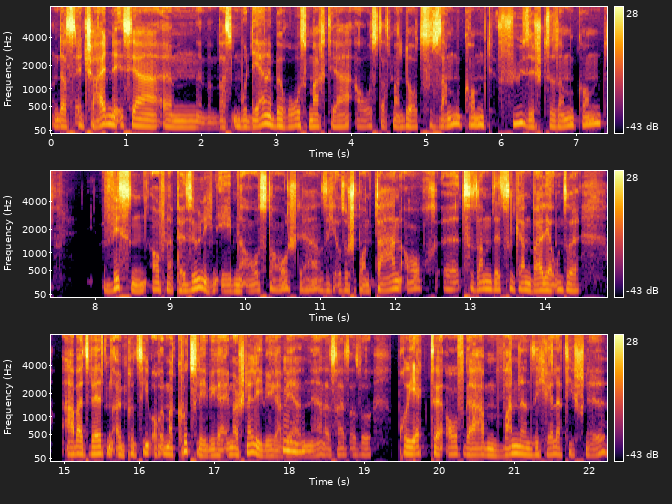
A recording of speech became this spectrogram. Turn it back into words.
Und das Entscheidende ist ja, ähm, was moderne Büros macht ja aus, dass man dort zusammenkommt, physisch zusammenkommt. Wissen auf einer persönlichen Ebene austauscht, ja, sich also spontan auch äh, zusammensetzen kann, weil ja unsere Arbeitswelten im Prinzip auch immer kurzlebiger, immer schnelllebiger werden. Ja. Das heißt also, Projekte, Aufgaben wandeln sich relativ schnell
